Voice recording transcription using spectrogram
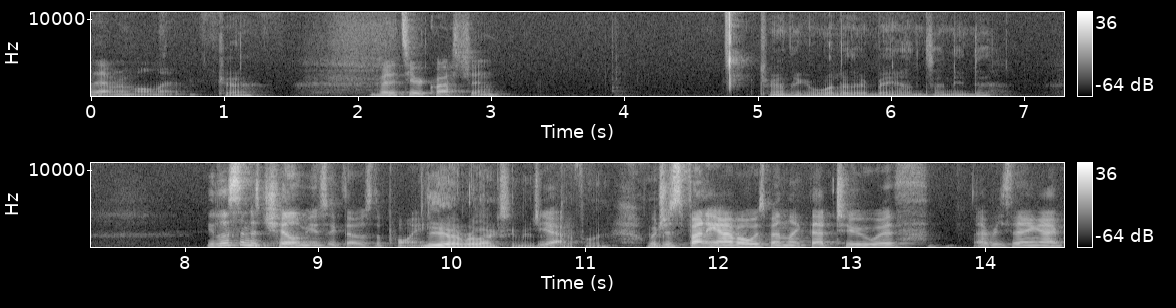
was having a moment. Okay, But it's your question. I'm trying to think of what other bands I need to You listen to chill music, That was the point. Yeah, relaxing music, Yeah. definitely. Which is funny. I've always been like that too with everything. I,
